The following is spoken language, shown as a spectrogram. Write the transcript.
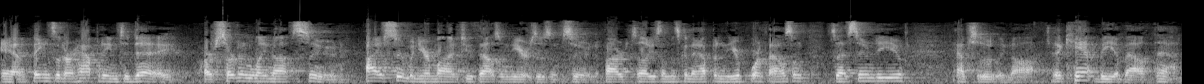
And things that are happening today are certainly not soon. I assume in your mind 2,000 years isn't soon. If I were to tell you something's going to happen in the year 4000, is that soon to you? Absolutely not. It can't be about that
